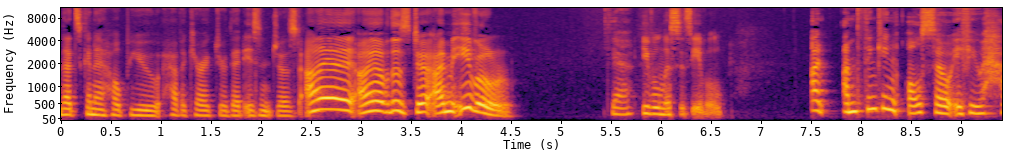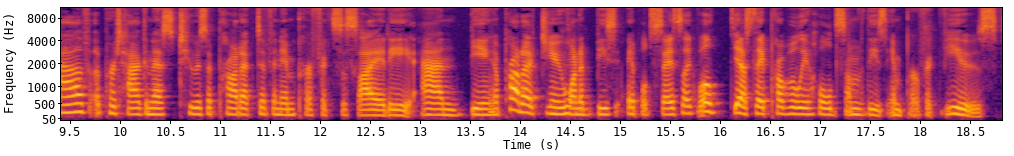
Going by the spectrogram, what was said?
that's going to help you have a character that isn't just I I have this ter- I'm evil. Yeah. Evilness is evil. I, I'm thinking also if you have a protagonist who is a product of an imperfect society and being a product, you want to be able to say, it's like, well, yes, they probably hold some of these imperfect views.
